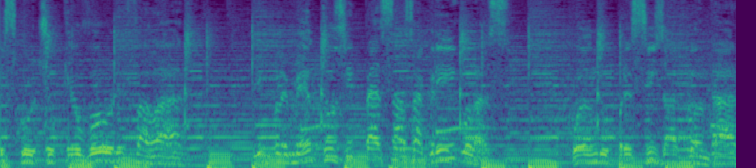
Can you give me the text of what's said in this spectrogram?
escute o que eu vou lhe falar. Implementos e peças agrícolas, quando precisa plantar.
